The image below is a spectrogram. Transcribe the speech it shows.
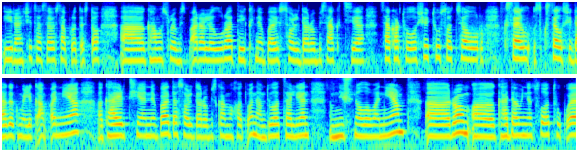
ირანშიც ასევე საპროტესტო გამოსვლების პარალელურად იქნება ეს სოლიდარობის აქცია. საქართველოსში თუ სოციალურ ქსელში დაგეგმილი კამპანია გაერთიანება და სოლიდარობის გამოხატვა ნამდვილად ძალიან მნიშვნელოვანია რომ გადავინაცვლოთ უკვე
